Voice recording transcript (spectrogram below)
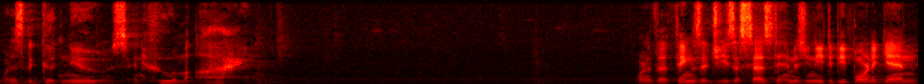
What is the good news? And who am I? One of the things that Jesus says to him is you need to be born again.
